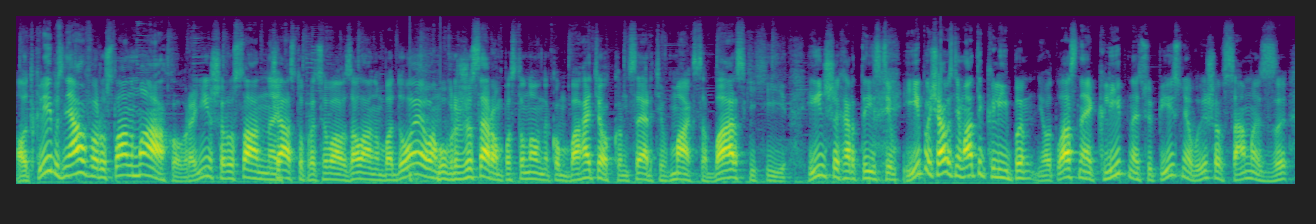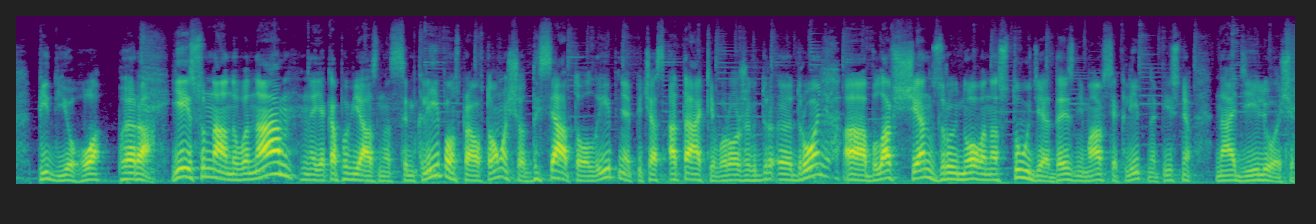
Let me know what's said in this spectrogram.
А от кліп зняв Руслан Махов. Раніше Руслан часто працював з Аланом Бадоєвим, був режисером-постановником багатьох концертів Макса Барських і інших артистів, і почав знімати кліпи. І от власне кліп на цю пісню вийшов саме з під його пера. Є і сумна новина, яка пов'язана з цим кліпом. Справа в тому, що 10 липня під час атаки ворожих е, дронів була вщент зруйнована студія, де знімався кліп на пісню Надії Льоші.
